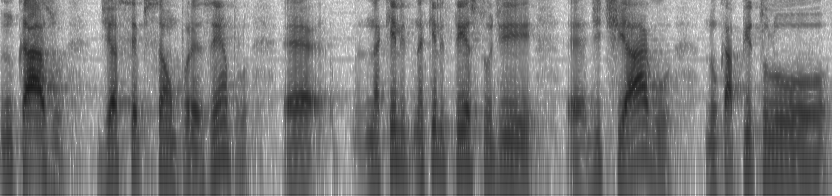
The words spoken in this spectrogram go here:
um caso de acepção, por exemplo, é, naquele, naquele texto de, é, de Tiago, no capítulo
